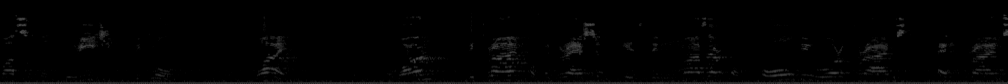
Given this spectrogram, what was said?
possible to reach the goal. Why? For one, the crime of aggression is the mother of all the war crimes and crimes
